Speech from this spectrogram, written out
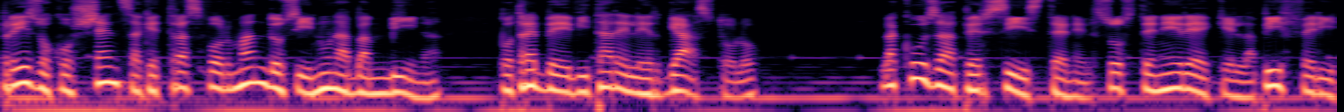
preso coscienza che trasformandosi in una bambina potrebbe evitare l'ergastolo? L'accusa persiste nel sostenere che la Pifferi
